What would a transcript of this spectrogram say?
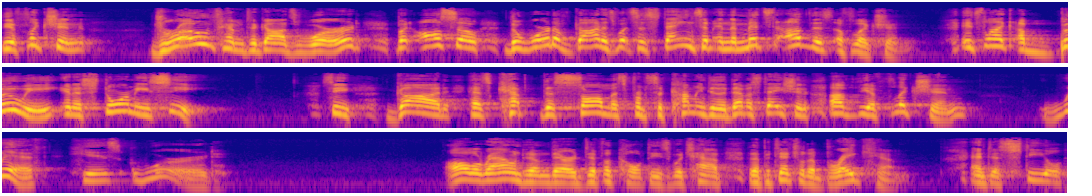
The affliction drove him to God's word, but also the word of God is what sustains him in the midst of this affliction. It's like a buoy in a stormy sea. See, God has kept the psalmist from succumbing to the devastation of the affliction with his word. All around him, there are difficulties which have the potential to break him and to steal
